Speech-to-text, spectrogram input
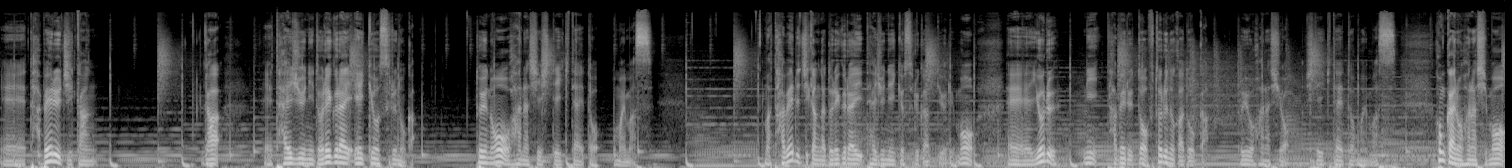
えー食べる時間が、えー体重にどれぐらい影響するのかというのをお話ししていきたいと思います。まあ、食べる時間がどれぐらい体重に影響するかっていうよりも、えー夜に食べると太るのかどうかというお話をしていきたいと思います。今回のお話も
